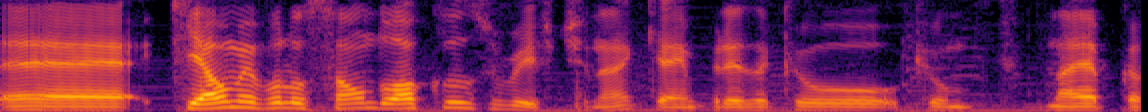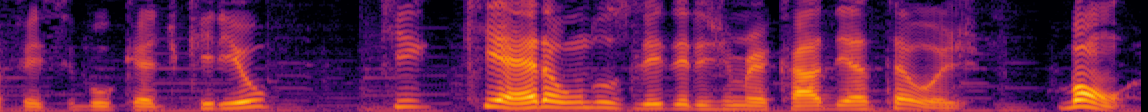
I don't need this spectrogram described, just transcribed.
É, que é uma evolução do Oculus Rift, né? Que é a empresa que, o, que o, na época o Facebook adquiriu que, que era um dos líderes de mercado e até hoje. Bom,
